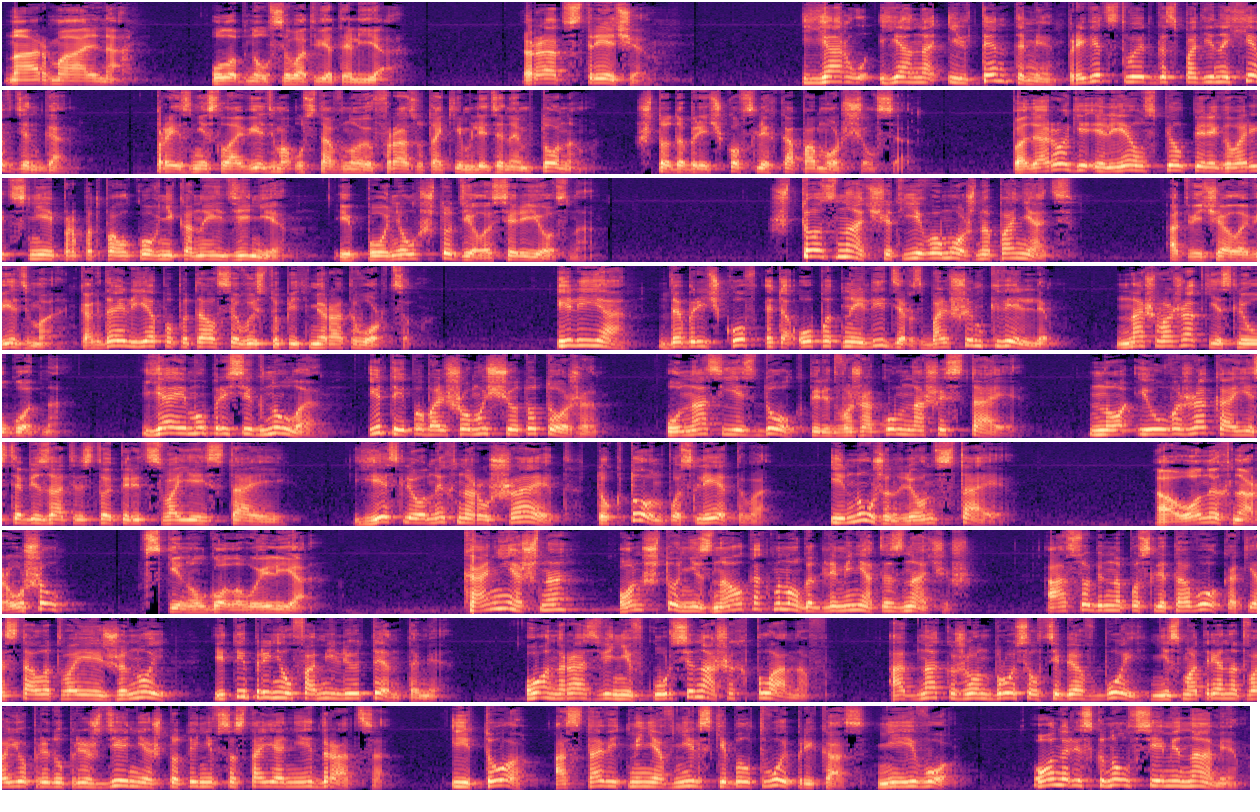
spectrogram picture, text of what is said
«Нормально», – улыбнулся в ответ Илья. «Рад встрече». «Ярл Яна Ильтентами приветствует господина Хевдинга», – произнесла ведьма уставную фразу таким ледяным тоном, что Добрячков слегка поморщился. По дороге Илья успел переговорить с ней про подполковника наедине и понял, что дело серьезно. «Что значит его можно понять?» – отвечала ведьма, когда Илья попытался выступить миротворцем. «Илья, Добрячков – это опытный лидер с большим квеллем. Наш вожак, если угодно. Я ему присягнула, и ты, по большому счету, тоже. У нас есть долг перед вожаком нашей стаи. Но и у вожака есть обязательства перед своей стаей. Если он их нарушает, то кто он после этого?» и нужен ли он стае. «А он их нарушил?» – вскинул голову Илья. «Конечно. Он что, не знал, как много для меня ты значишь? А особенно после того, как я стала твоей женой, и ты принял фамилию Тентами. Он разве не в курсе наших планов? Однако же он бросил тебя в бой, несмотря на твое предупреждение, что ты не в состоянии драться. И то оставить меня в Нильске был твой приказ, не его». Он рискнул всеми нами.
